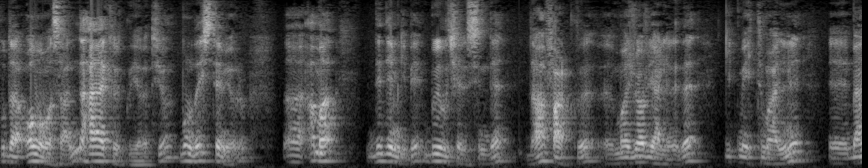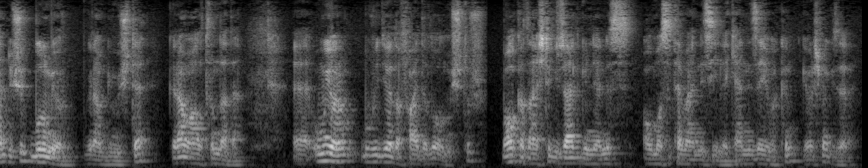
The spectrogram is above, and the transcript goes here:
Bu da olmaması halinde hayal kırıklığı yaratıyor. Bunu da istemiyorum. E, ama dediğim gibi bu yıl içerisinde daha farklı e, majör yerlere de gitme ihtimalini e, ben düşük bulmuyorum gram gümüşte, gram altında da. E, umuyorum bu video da faydalı olmuştur. Bol kazançlı güzel günleriniz olması temennisiyle kendinize iyi bakın. Görüşmek üzere.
